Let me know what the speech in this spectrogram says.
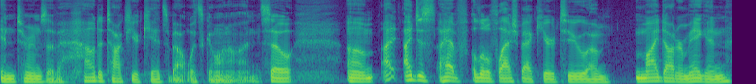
in terms of how to talk to your kids about what's going on. So, um, I, I just I have a little flashback here to um, my daughter Megan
